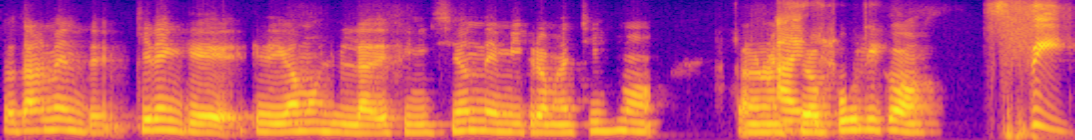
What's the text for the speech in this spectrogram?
Totalmente. ¿Quieren que, digamos la definición de micromachismo para nuestro público? Sí,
